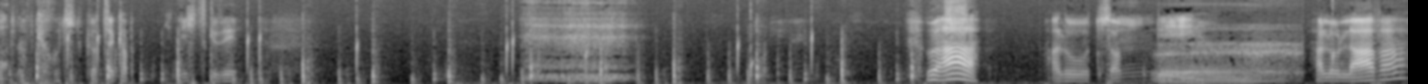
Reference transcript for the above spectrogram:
Ich bin abgerutscht. Gott sei Dank hab ich nichts gesehen. Ah! Hallo Zombie. Hallo Lava.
